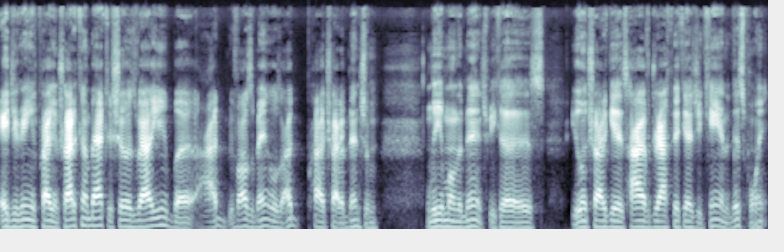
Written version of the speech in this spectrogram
AJ Green is probably gonna try to come back to show his value. But I, if I was the Bengals, I'd probably try to bench him, leave him on the bench because you want to try to get as high of a draft pick as you can at this point.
